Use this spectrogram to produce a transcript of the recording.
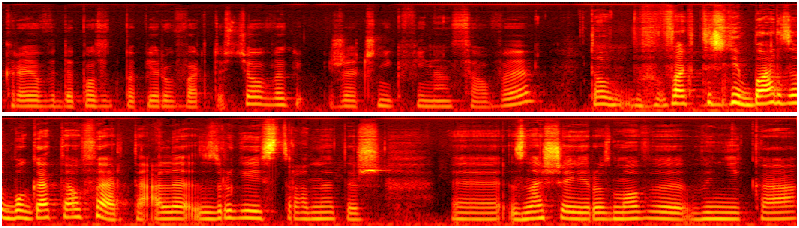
Krajowy Depozyt Papierów Wartościowych, Rzecznik Finansowy. To faktycznie bardzo bogata oferta, ale z drugiej strony też E, z naszej rozmowy wynika,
